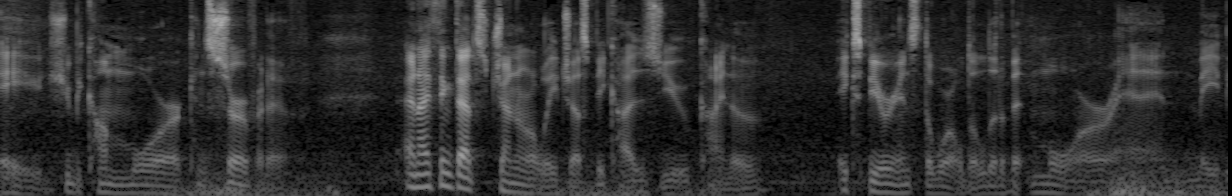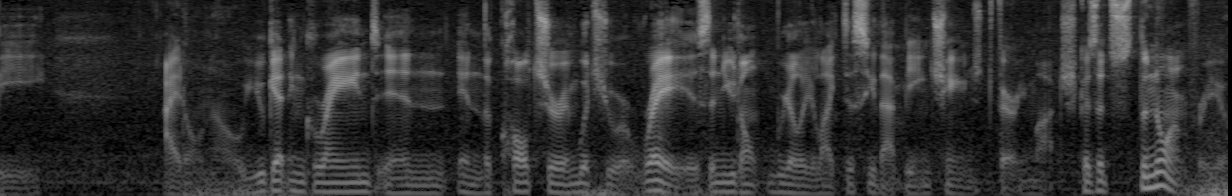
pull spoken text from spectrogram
age you become more conservative. And i think that's generally just because you kind of experience the world a little bit more and maybe i don't know you get ingrained in in the culture in which you were raised and you don't really like to see that being changed very much because it's the norm for you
